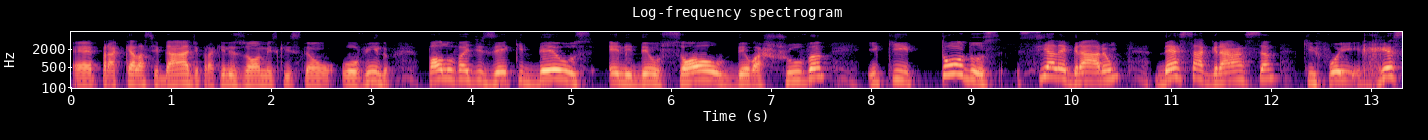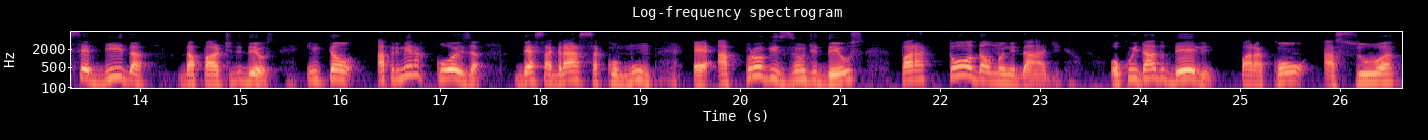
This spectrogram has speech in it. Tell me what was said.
é, para aquela cidade, para aqueles homens que estão ouvindo, Paulo vai dizer que Deus ele deu o sol, deu a chuva e que todos se alegraram dessa graça que foi recebida da parte de Deus. Então, a primeira coisa dessa graça comum é a provisão de Deus para toda a humanidade, o cuidado dele para com a sua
